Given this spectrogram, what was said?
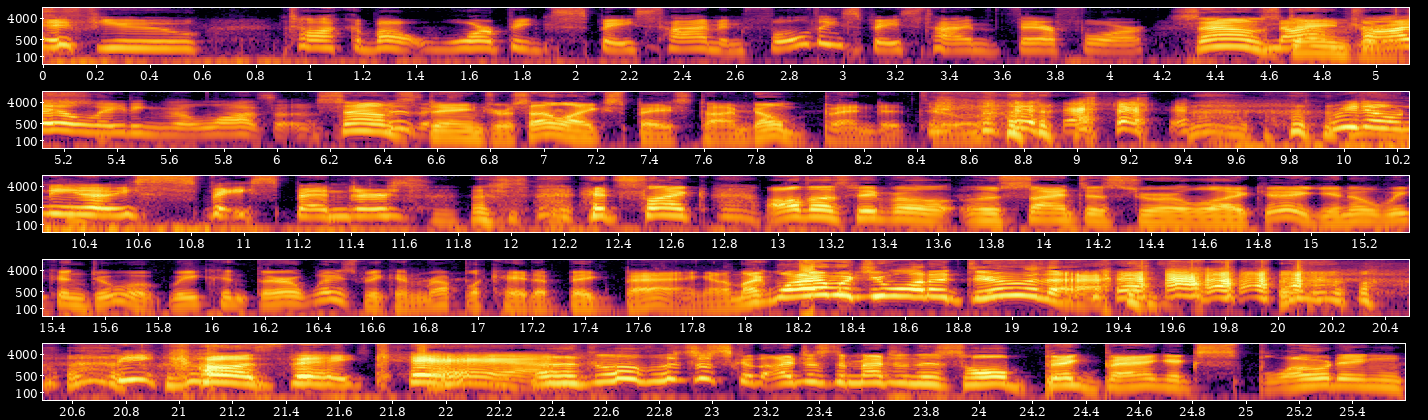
if you talk about warping space time and folding space time, therefore, Sounds not dangerous. violating the laws of Sounds physics. dangerous. I like space time. Don't bend it to me. We don't need any space benders. it's like all those people, those scientists who are like, "Hey, you know, we can do it. We can. There are ways we can replicate a Big Bang." And I'm like, "Why would you want to do that?" because they can. Well, let's just. I just imagine this whole Big Bang exploding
